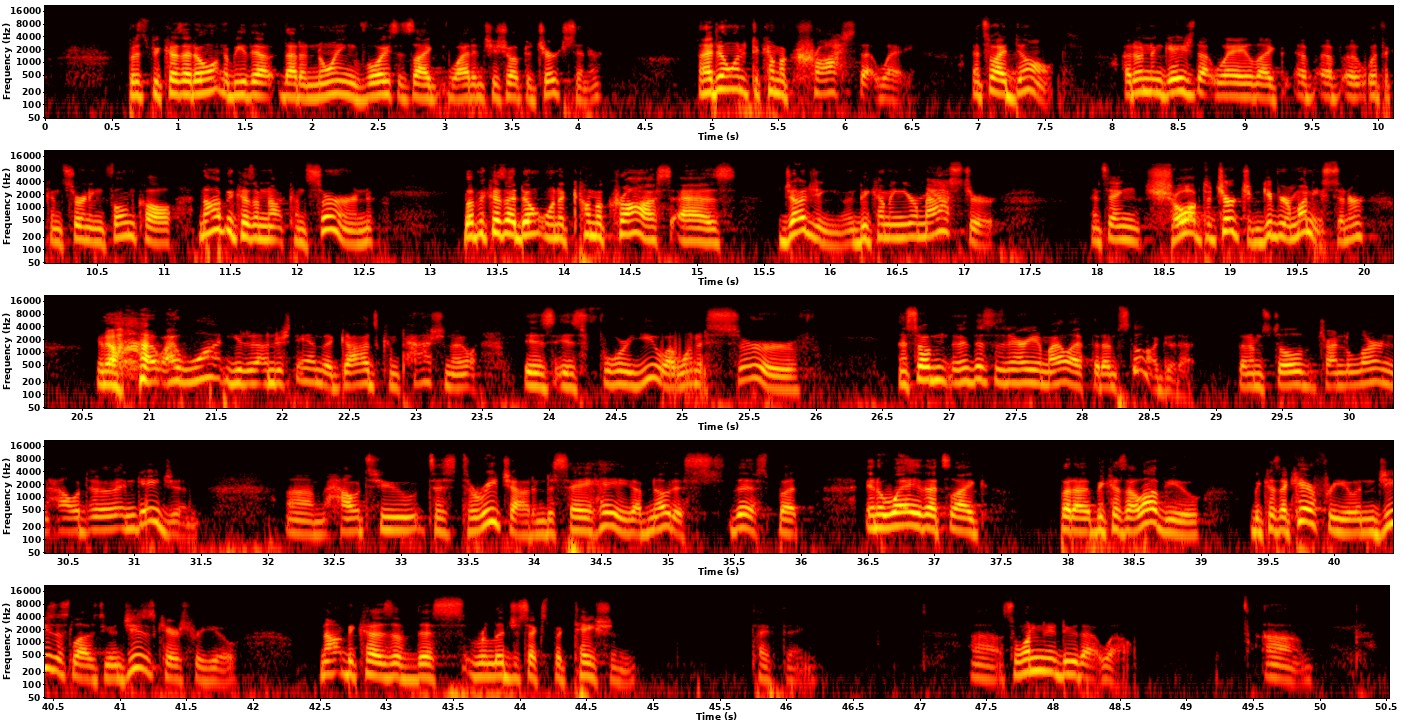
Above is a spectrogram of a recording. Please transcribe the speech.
but it's because I don't want to be that that annoying voice. It's like why didn't you show up to church center? And I don't want it to come across that way, and so I don't. I don't engage that way like of, of, of, with a concerning phone call, not because I'm not concerned, but because I don't want to come across as judging you and becoming your master and saying, "Show up to church and give your money, sinner." You know, I, I, want you to understand that God's compassion is, is for you. I want to serve. And so this is an area in my life that I'm still not good at, that I'm still trying to learn how to engage in, um, how to, to, to reach out and to say, hey, I've noticed this, but in a way that's like, but I, because I love you, because I care for you, and Jesus loves you, and Jesus cares for you, not because of this religious expectation type thing. Uh, so wanting to do that well. Um,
